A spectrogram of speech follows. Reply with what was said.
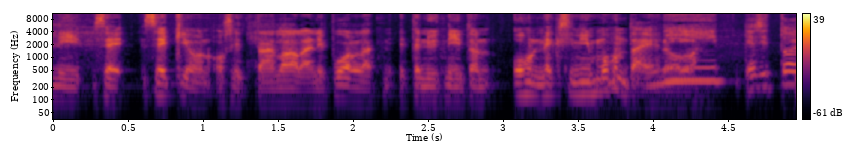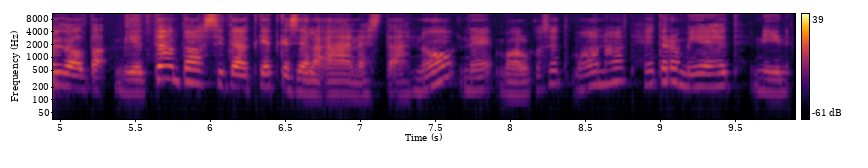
niin se, sekin on osittain laalaini puolella, että, että nyt niitä on onneksi niin monta ehdolla. Niin, ja sitten toisaalta mietitään taas sitä, että ketkä siellä äänestää. No, ne valkoiset, vanhat, heteromiehet, niin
